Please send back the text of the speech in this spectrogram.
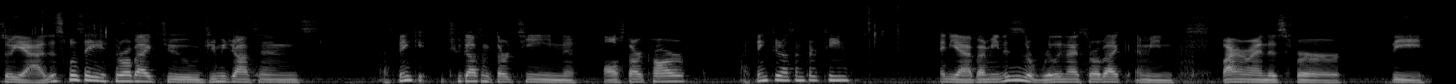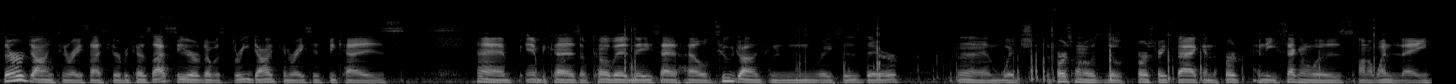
So yeah, this was a throwback to Jimmie Johnson's, I think 2013 All-Star car. I think 2013. And yeah, but I mean, this is a really nice throwback. I mean, Byron ran this for the third Darlington race last year because last year there was three Darlington races because and, and because of COVID, they decided to hold two Darlington races there, um, which the first one was the first race back, and the first and the second was on a Wednesday.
